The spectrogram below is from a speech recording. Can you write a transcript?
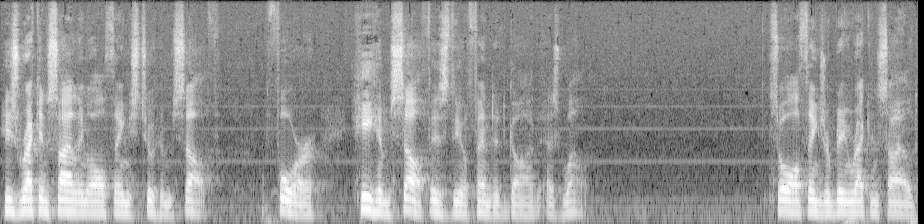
He's reconciling all things to himself, for he himself is the offended God as well. So all things are being reconciled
